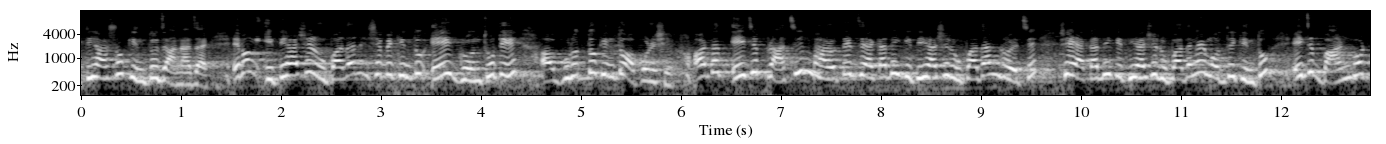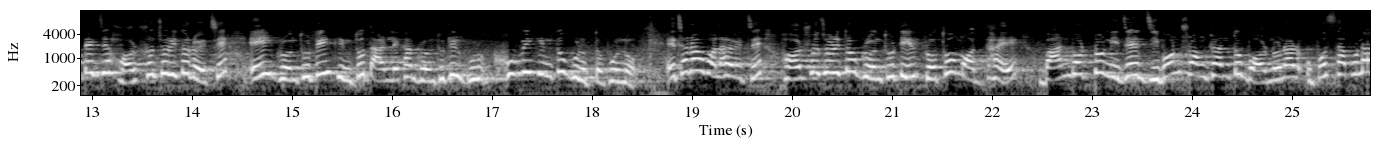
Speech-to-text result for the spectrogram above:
ইতিহাসও কিন্তু জানা যায়। এবং ইতিহাসের উপাদান হিসেবে কিন্তু এই গ্রন্থটির গুরুত্ব কিন্তু অপরিসীম। অর্থাৎ এই যে প্রাচীন ভারতের যে একাধিক ইতিহাসের উপাদান রয়েছে, সেই একাধিক ইতিহাসের উপাদানের মধ্যে কিন্তু এই যে বানভট্টের যে হর্ষচরিত রয়েছে, এই গ্রন্থটির কিন্তু তার লেখা গ্রন্থটির খুবই কিন্তু গুরুত্বপূর্ণ। এছাড়াও বলা হয়েছে, হর্ষচরিত গ্রন্থটির প্রথম অধ্যায়ে বানভট্ট নিজের জীবন সংক্রান্ত বর্ণনার উপস্থাপনা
